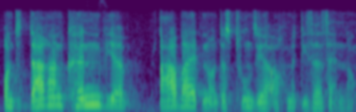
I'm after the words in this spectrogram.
Und daran können wir arbeiten und das tun Sie ja auch mit dieser Sendung.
